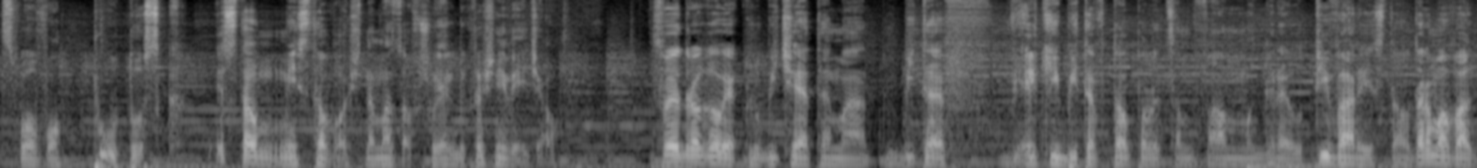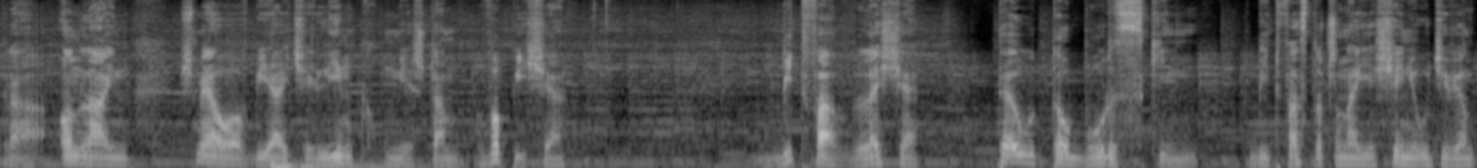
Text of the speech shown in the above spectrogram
słowo Półtusk. Jest to miejscowość na Mazowszu, jakby ktoś nie wiedział. Swoją drogą, jak lubicie temat bitew, wielkich bitew, to polecam wam grę Tivar. Jest to darmowa gra online. Śmiało wbijajcie, link umieszczam w opisie. Bitwa w lesie teutoburskim. Bitwa stoczona jesienią 9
